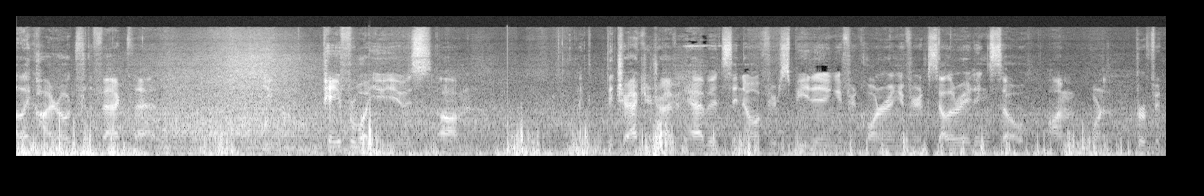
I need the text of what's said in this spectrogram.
I like HiRoad for the fact that you pay for what you use. Um, like they track your driving habits. They know if you're speeding, if you're cornering, if you're accelerating. So I'm one of the perfect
